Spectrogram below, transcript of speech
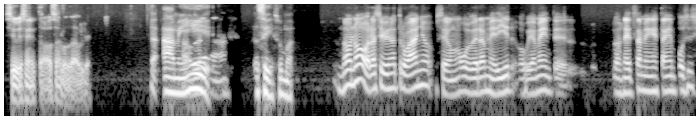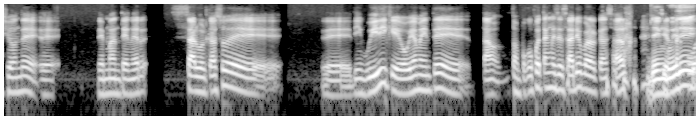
si hubiesen estado saludables. A mí, sí, suma. No, no, ahora si viene otro año, se van a volver a medir, obviamente. Los Nets también están en posición de, mantener, salvo el caso de, de Dinwiddie, que obviamente tampoco fue tan necesario para alcanzar Dinwiddie,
